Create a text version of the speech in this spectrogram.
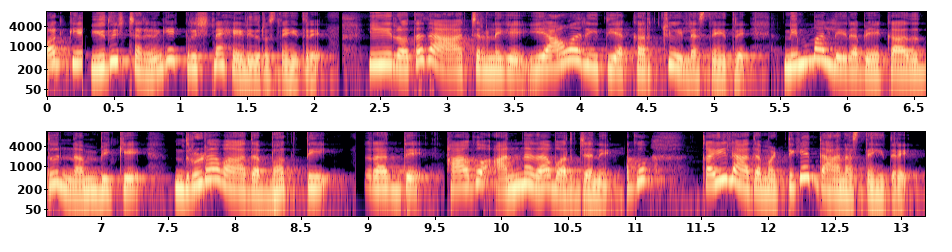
ಬಗ್ಗೆ ಯುಧಿಷ್ಠರನಿಗೆ ಕೃಷ್ಣ ಹೇಳಿದರು ಸ್ನೇಹಿತರೆ. ಈ ವ್ರತದ ಆಚರಣೆಗೆ ಯಾವ ರೀತಿಯ ಖರ್ಚು ಇಲ್ಲ ಸ್ನೇಹಿತರೆ. ನಿಮ್ಮಲ್ಲಿರಬೇಕಾದದ್ದು ನಂಬಿಕೆ, ದೃಢವಾದ ಭಕ್ತಿ ಶ್ರದ್ಧೆ ಹಾಗೂ ಅನ್ನದ ವರ್ಜನೆ ಹಾಗೂ ಕೈಲಾದ ಮಟ್ಟಿಗೆ ದಾನ ಸ್ನೇಹಿತರೆ.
